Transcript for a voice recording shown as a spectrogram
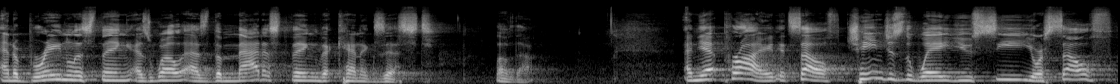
and a brainless thing, as well as the maddest thing that can exist. Love that. And yet, pride itself changes the way you see yourself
